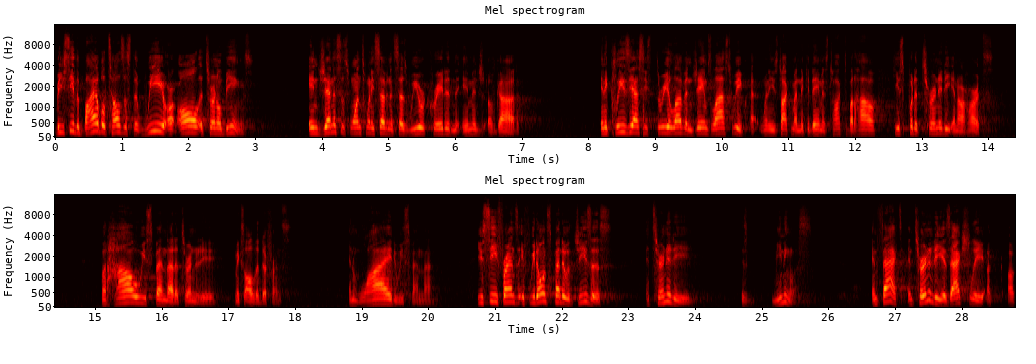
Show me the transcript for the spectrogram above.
But you see, the Bible tells us that we are all eternal beings. In Genesis 1:27 it says we were created in the image of God. In Ecclesiastes 3:11, James last week uh, when he was talking about Nicodemus talked about how he's put eternity in our hearts. But how we spend that eternity makes all the difference. And why do we spend that? You see, friends, if we don't spend it with Jesus, eternity is meaningless. In fact, eternity is actually a, a,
